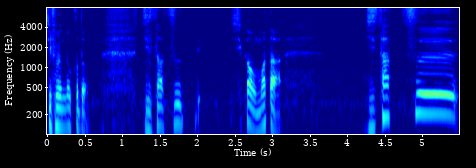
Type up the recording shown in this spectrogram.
自分のこと自殺って。しかもまた自殺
